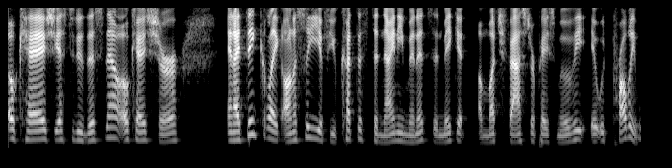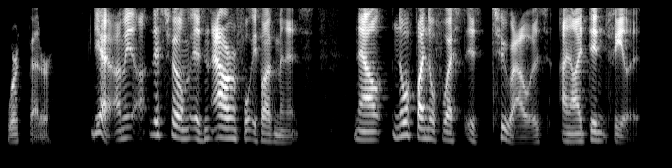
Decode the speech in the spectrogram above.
okay she has to do this now okay sure and i think like honestly if you cut this to 90 minutes and make it a much faster paced movie it would probably work better Yeah, I mean, uh, this film is an hour and 45 minutes. Now, North by Northwest is two hours, and I didn't feel it.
